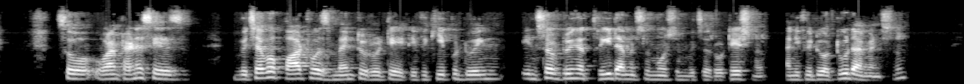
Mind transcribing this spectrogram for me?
So what I'm trying to say is whichever part was meant to rotate, if you keep doing instead of doing a three-dimensional motion, which is rotational, and if you do a two-dimensional,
